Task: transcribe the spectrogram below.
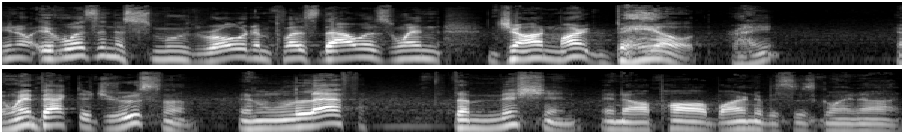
you know, it wasn't a smooth road. And plus, that was when John Mark bailed, right? And went back to Jerusalem and left the mission. And now Paul Barnabas is going on.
